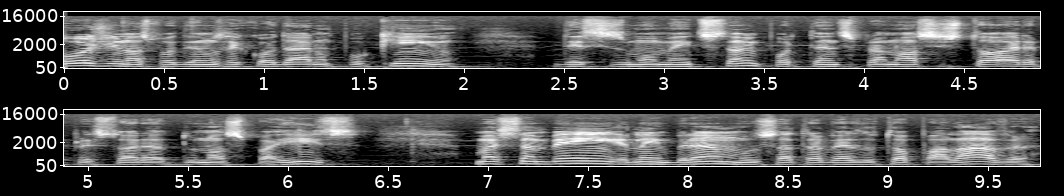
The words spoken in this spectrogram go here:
Hoje nós podemos recordar um pouquinho desses momentos tão importantes para a nossa história, para a história do nosso país, mas também lembramos, através da tua palavra,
